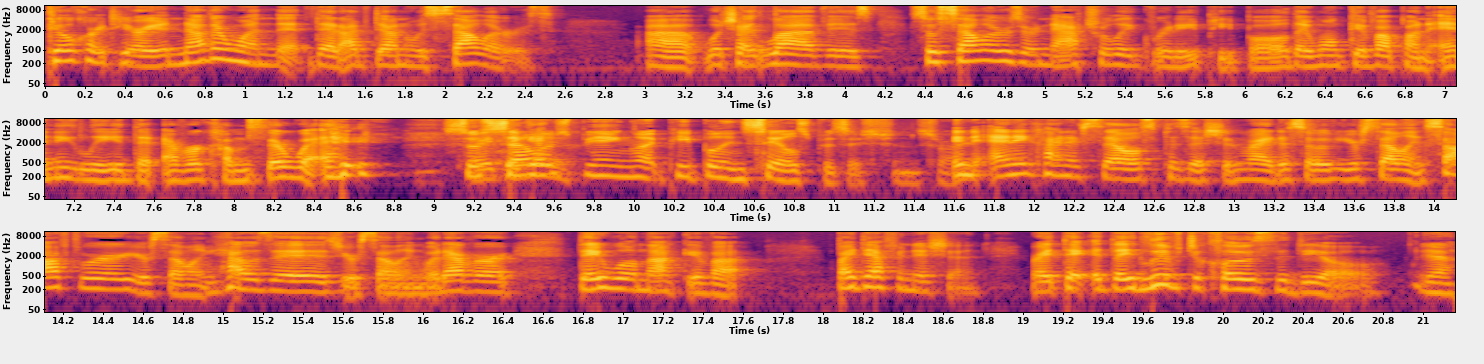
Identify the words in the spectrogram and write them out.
kill criteria. Another one that that I've done with sellers uh, which I love, is so sellers are naturally gritty people. They won't give up on any lead that ever comes their way. So right? sellers get, being like people in sales positions, right? In any kind of sales position, right? So if you're selling software, you're selling houses, you're selling whatever, they will not give up by definition, right? They they live to close the deal. Yeah.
